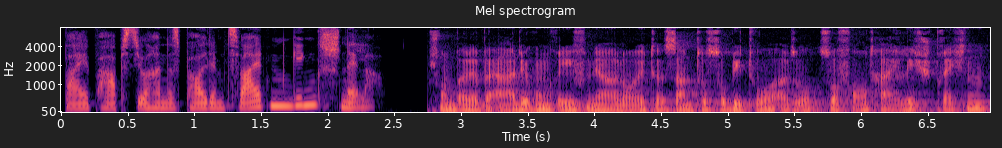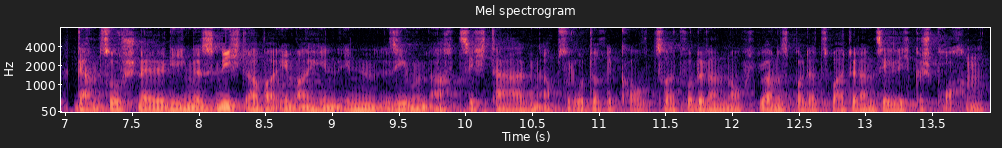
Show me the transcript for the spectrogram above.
Bei Papst Johannes Paul II. ging's schneller. Schon bei der Beerdigung riefen ja Leute Santo Subito, also sofort heilig sprechen. Ganz so schnell ging es nicht, aber immerhin in 87 Tagen, absolute Rekordzeit, wurde dann auch Johannes Paul II. dann selig gesprochen.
